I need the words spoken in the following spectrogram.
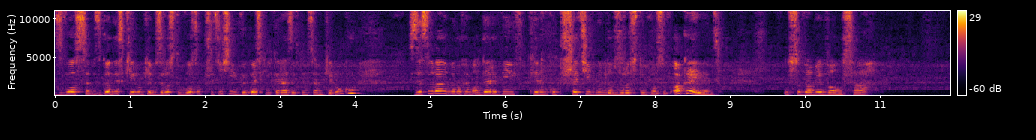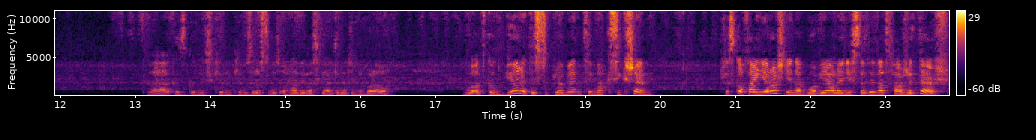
z włosem. Zgodnie z kierunkiem wzrostu włosów przyciśnij i wygładź kilka razy w tym samym kierunku. Zdecydowanym ruchem oderwij w kierunku przeciwnym do wzrostu włosów. Ok, więc usuwamy wąsa. Tak, zgodnie z kierunkiem wzrostu włosów. O rany boskie, ale to będzie mnie bolało. Bo odkąd biorę te suplementy Maxi Krzem, wszystko fajnie rośnie na głowie, ale niestety na twarzy też.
